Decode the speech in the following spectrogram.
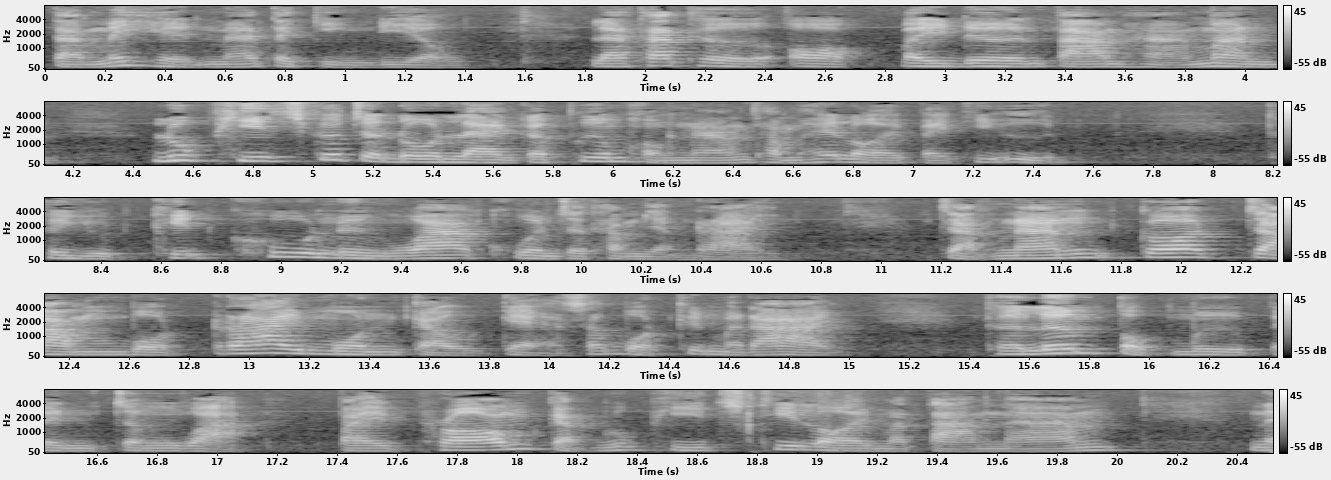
แต่ไม่เห็นแม้แต่กิ่งเดียว และถ้าเธอออกไปเดินตามหามัน ลูกพีชก็จะโดนแรงกระเพื่อมของน้ำทำให้ลอยไปที่อื่น เธอหยุดคิดคู่หนึ่งว่าควรจะทำอย่างไร จากนั้นก็จำบทร่ายมนเก่าแก่สักบทขึ้นมาได้ เธอเริ่มตบมือเป็นจังหวะไปพร้อมกับลูกพีชที่ลอยมาตามน้ำใน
